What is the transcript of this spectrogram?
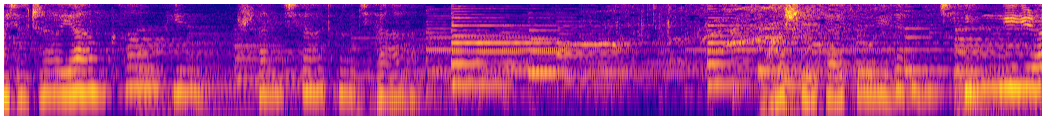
我就这样告别山下。的家，我实在不愿轻易让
